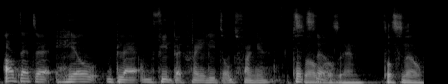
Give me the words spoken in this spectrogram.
Altijd eh, heel blij om feedback van jullie te ontvangen. Het Tot zal snel. wel zijn. Tot snel.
